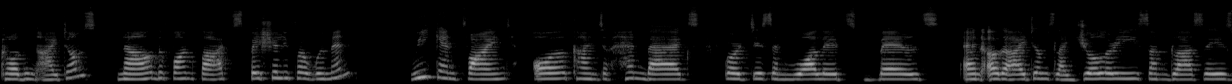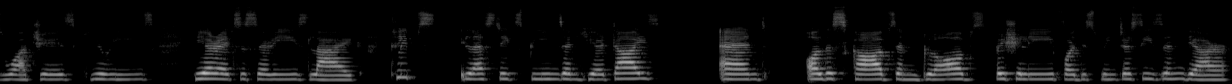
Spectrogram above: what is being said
clothing items. Now, the fun part, especially for women, we can find all kinds of handbags, purses and wallets, belts, and other items like jewelry, sunglasses, watches, keyrings, hair accessories like clips, elastics, pins, and hair ties, and all the scarves and gloves, especially for this winter season. There are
